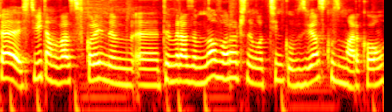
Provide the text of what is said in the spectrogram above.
Cześć, witam Was w kolejnym, e, tym razem noworocznym odcinku w związku z marką,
